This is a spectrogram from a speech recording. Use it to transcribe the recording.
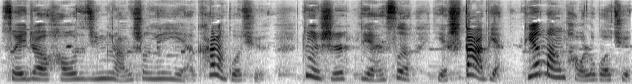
随着猴子警长的声音也看了过去，顿时脸色也是大变，连忙跑了过去。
